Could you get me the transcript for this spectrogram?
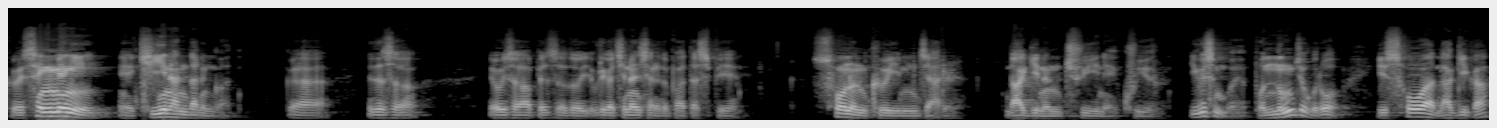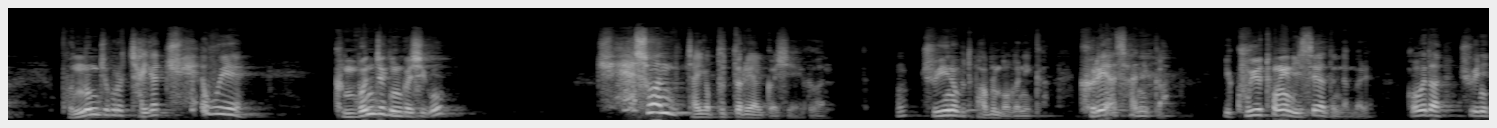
그 생명이 예, 기인한다는 것. 들어서 여기서 앞에서도 우리가 지난 시간에도 봤다시피 소는 그 임자를, 나귀는 주인의 구유를. 이것은 뭐예요? 본능적으로 이 소와 나귀가 본능적으로 자기가 최후의 근본적인 것이고 최소한 자기가 붙들어야 할 것이에요. 그건 어? 주인으로부터 밥을 먹으니까 그래야 사니까 이 구유통에는 있어야 된단 말이에요. 거기다 주인이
